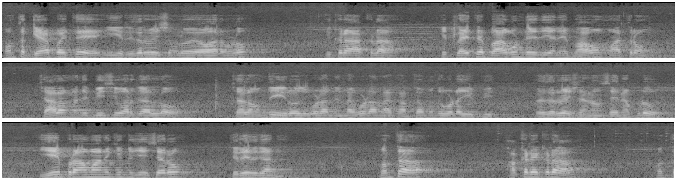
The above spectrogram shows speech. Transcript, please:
కొంత గ్యాప్ అయితే ఈ రిజర్వేషన్లో వ్యవహారంలో ఇక్కడ అక్కడ ఇట్లయితే బాగుండేది అనే భావం మాత్రం చాలామంది బీసీ వర్గాల్లో చాలా ఉంది. ఈరోజు కూడా నిన్న కూడా నాకు అంతకుముందు కూడా ఈ రిజర్వేషన్ అనౌన్స్ అయినప్పుడు ఏ ప్రామాణికంగా చేశారో తెలియదు కానీ కొంత అక్కడెక్కడ కొంత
